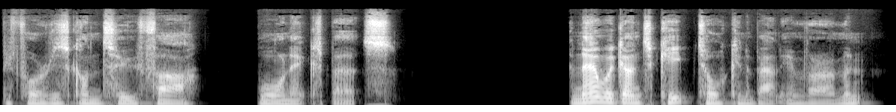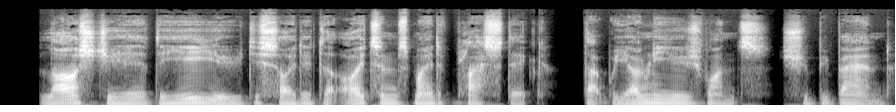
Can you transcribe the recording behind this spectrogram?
before it has gone too far, warn experts. And now we're going to keep talking about the environment. Last year, the EU decided that items made of plastic that we only use once should be banned.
